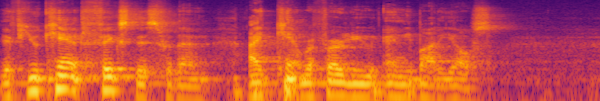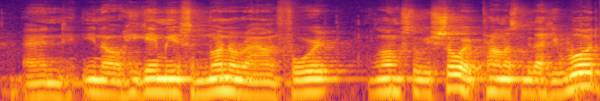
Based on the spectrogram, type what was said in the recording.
If you can't fix this for them, I can't refer you anybody else. And you know, he gave me some runaround for it. Long story short, promised me that he would.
